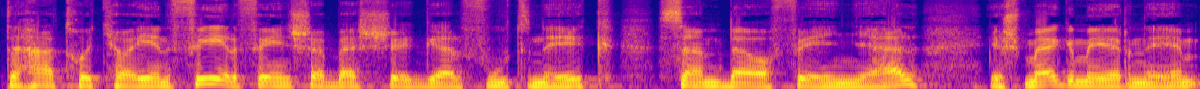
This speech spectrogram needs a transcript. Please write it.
Tehát, hogyha én fél fénysebességgel futnék szembe a fényjel, és megmérném,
